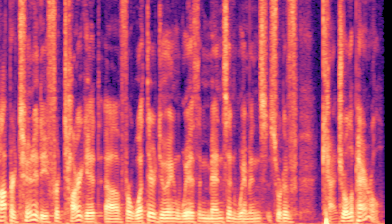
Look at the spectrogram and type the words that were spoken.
opportunity for Target uh, for what they're doing with men's and women's sort of casual apparel.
